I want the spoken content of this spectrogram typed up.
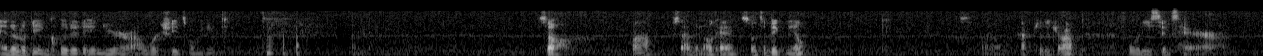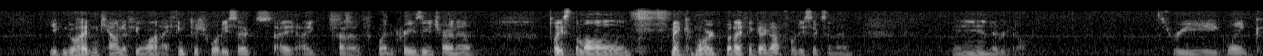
And it'll be included in your uh, worksheets when we give it to you. Alright. So, wow, seven. Okay, so it's a big meal. So after the drop, 46 hare. You can go ahead and count if you want. I think there's 46. I, I kind of went crazy trying to place them all and make them work, but I think I got 46 in there. And there we go. Three blink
